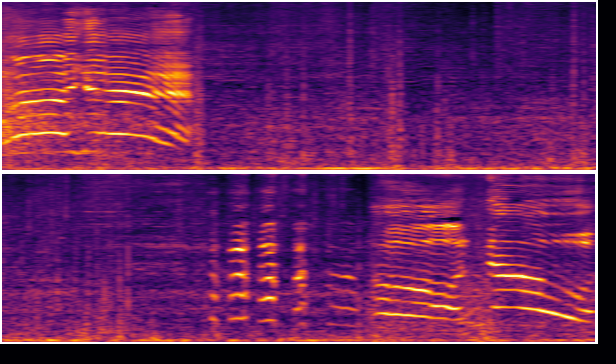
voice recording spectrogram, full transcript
Ah, yeah! Oh no!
